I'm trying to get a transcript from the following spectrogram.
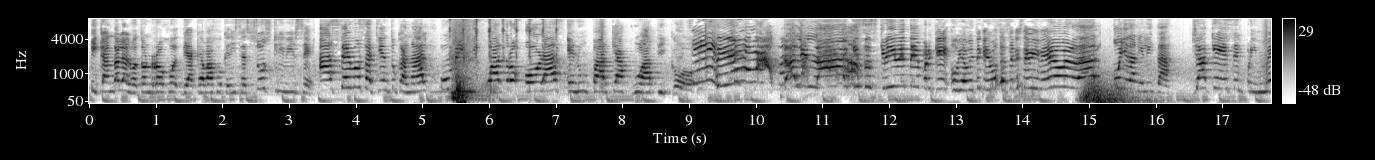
picándole al botón rojo de acá abajo que dice suscribirse, hacemos aquí en tu canal un 24 horas en un parque acuático. ¡Sí! Dale like y suscríbete porque obviamente queremos hacer ese video, ¿verdad? Oye, Danielita, ya que es el primer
